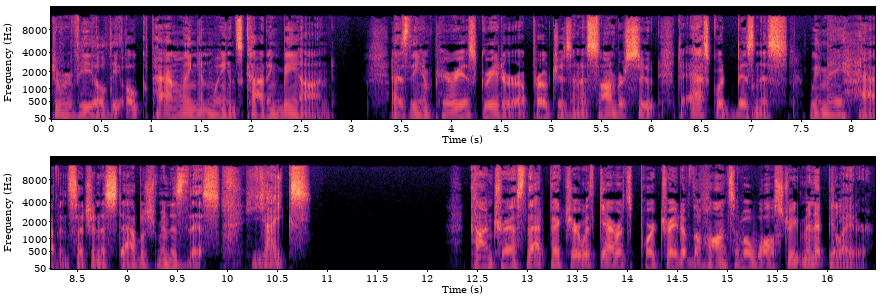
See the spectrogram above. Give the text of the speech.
to reveal the oak paneling and wainscoting beyond, as the imperious greeter approaches in a somber suit to ask what business we may have in such an establishment as this. Yikes! Contrast that picture with Garrett's portrait of the haunts of a Wall Street manipulator.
